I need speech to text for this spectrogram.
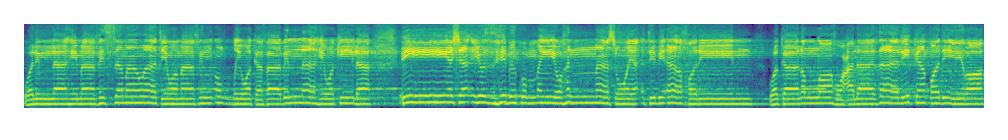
ولله ما في السماوات وما في الأرض وكفى بالله وكيلا. إن يشأ يذهبكم أيها الناس ويأت بآخرين. وكان الله على ذلك قديرا.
